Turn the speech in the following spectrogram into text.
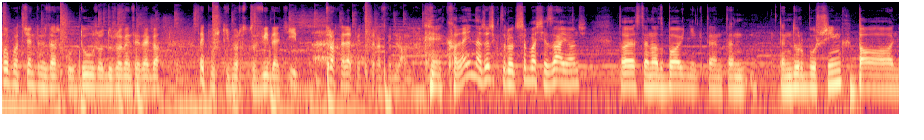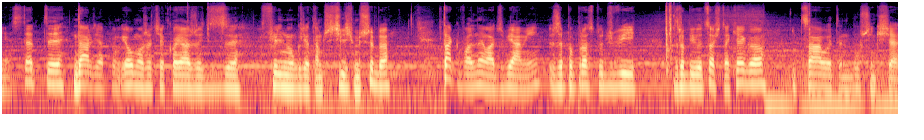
po podciętym zderzku dużo, dużo więcej tego, tej puszki po prostu widać i trochę lepiej to teraz wygląda. Kolejna rzecz, którą trzeba się zająć, to jest ten odbojnik, ten, ten, ten durbushing, bo niestety Daria, ją możecie kojarzyć z filmu, gdzie tam czyściliśmy szybę, tak walnęła drzwiami, że po prostu drzwi zrobiły coś takiego i cały ten bushing się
